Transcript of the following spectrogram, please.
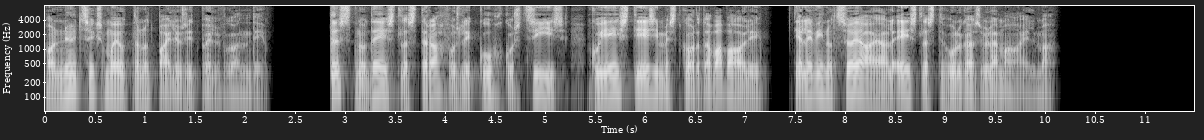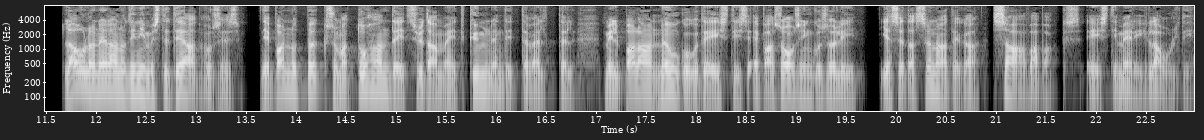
on nüüdseks mõjutanud paljusid põlvkondi. tõstnud eestlaste rahvuslikku uhkust siis, kui Eesti esimest korda vaba oli ja levinud sõja ajal eestlaste hulgas üle maailma laul on elanud inimeste teadvuses ja pannud põksuma tuhandeid südameid kümnendite vältel, mil pala Nõukogude Eestis ebasoosingus oli ja seda sõnadega Saa vabaks, Eesti meri lauldi.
